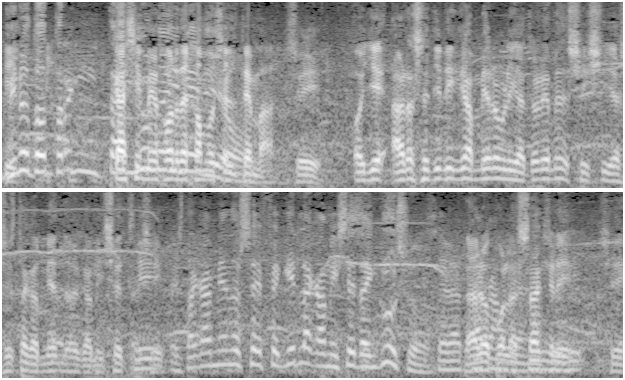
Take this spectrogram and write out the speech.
Minuto 30. Casi mejor dejamos el tema. Sí. Oye, ahora se tiene que cambiar obligatoriamente. Sí, sí, ya se está cambiando de camiseta. Sí, Sí, está cambiándose Fekir la camiseta incluso. La Claro, por la sangre. sí,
